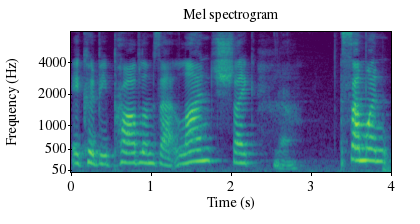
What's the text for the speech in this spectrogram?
It could be problems at lunch, like yeah. someone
